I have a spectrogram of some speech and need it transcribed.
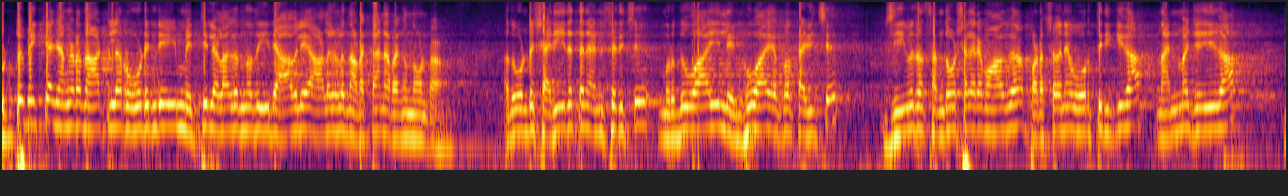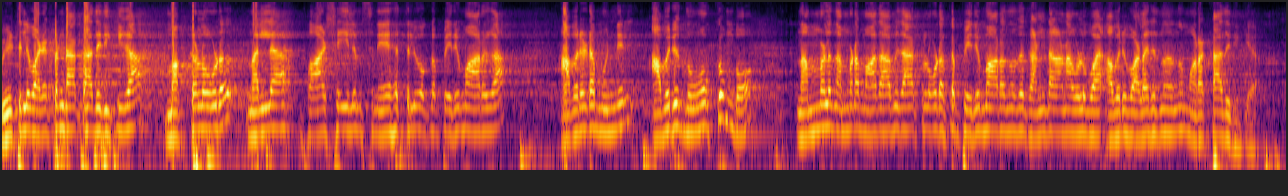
ഒട്ടുമിക്ക ഞങ്ങളുടെ നാട്ടിലെ റോഡിന്റെയും മെറ്റിലിളകുന്നത് ഈ രാവിലെ ആളുകൾ നടക്കാൻ ഇറങ്ങുന്നതുകൊണ്ടാണ് അതുകൊണ്ട് ശരീരത്തിനനുസരിച്ച് മൃദുവായി ലഘുവായി ഒക്കെ കഴിച്ച് ജീവിതം സന്തോഷകരമാകുക പടച്ചവനെ ഓർത്തിരിക്കുക നന്മ ചെയ്യുക വീട്ടിൽ വഴക്കുണ്ടാക്കാതിരിക്കുക മക്കളോട് നല്ല ഭാഷയിലും സ്നേഹത്തിലും ഒക്കെ പെരുമാറുക. അവരുടെ മുന്നിൽ അവർ നോക്കുമ്പോൾ നമ്മൾ നമ്മുടെ മാതാപിതാക്കളോടൊക്കെ പെരുമാറുന്നത് കണ്ടാണ് അവൾ അവർ വളരുന്നതെന്ന് മറക്കാതിരിക്കുക.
